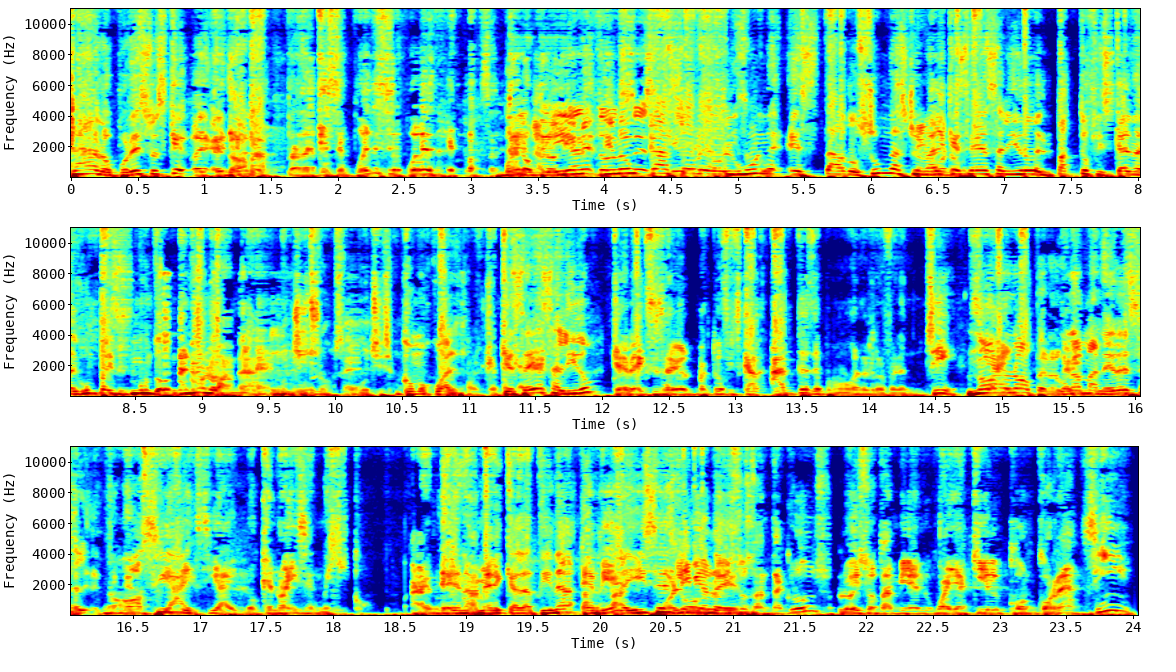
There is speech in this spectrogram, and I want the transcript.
Claro, por eso es que. eh, No, eh, pero- que se puede, se puede. Bueno, pero dime, dime un caso ¿qué de algún estado subnacional Ninguno. que se haya salido del pacto fiscal en algún país del mundo. Ah, no, Ninguno. muchísimos, hay muchísimos. ¿Como cuál? Porque ¿Que se haya salido? Quebec se salió del pacto fiscal antes de promover el referéndum. Sí. No, sí no, hay. no, pero de una manera de salir. No, sí hay, sí hay. Lo que no hay es en México. En América Latina, en países Bolivia donde- lo hizo Santa Cruz, lo hizo también Guayaquil con Correa. Sí.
